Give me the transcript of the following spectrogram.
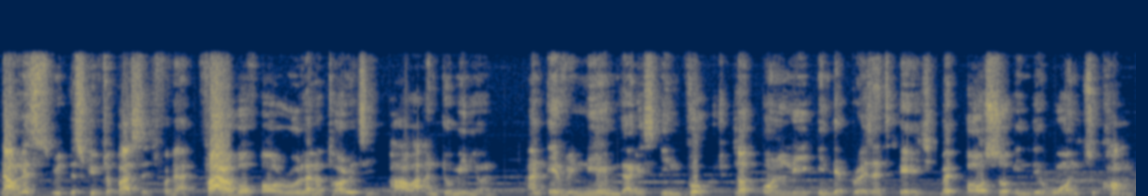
Now let's read the scripture passage for that. Far above all rule and authority, power and dominion, and every name that is invoked, not only in the present age, but also in the one to come.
